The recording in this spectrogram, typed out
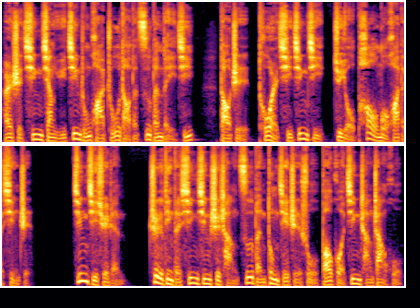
而是倾向于金融化主导的资本累积，导致土耳其经济具有泡沫化的性质。经济学人制定的新兴市场资本冻结指数，包括经常账户、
